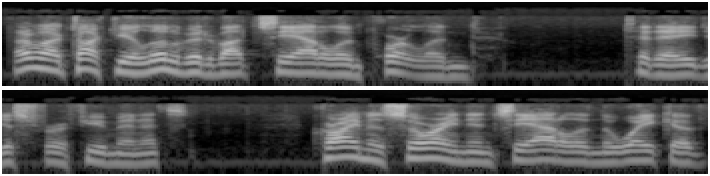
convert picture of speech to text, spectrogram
But I want to talk to you a little bit about Seattle and Portland today, just for a few minutes. Crime is soaring in Seattle in the wake of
